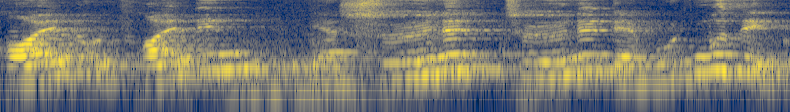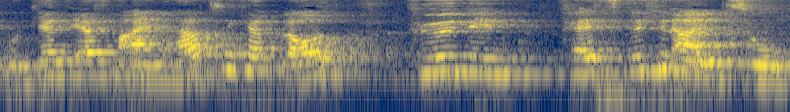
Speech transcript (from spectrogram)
Freunde und Freundinnen der schönen Töne der guten Musik. Und jetzt erstmal einen herzlichen Applaus für den festlichen Einzug.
